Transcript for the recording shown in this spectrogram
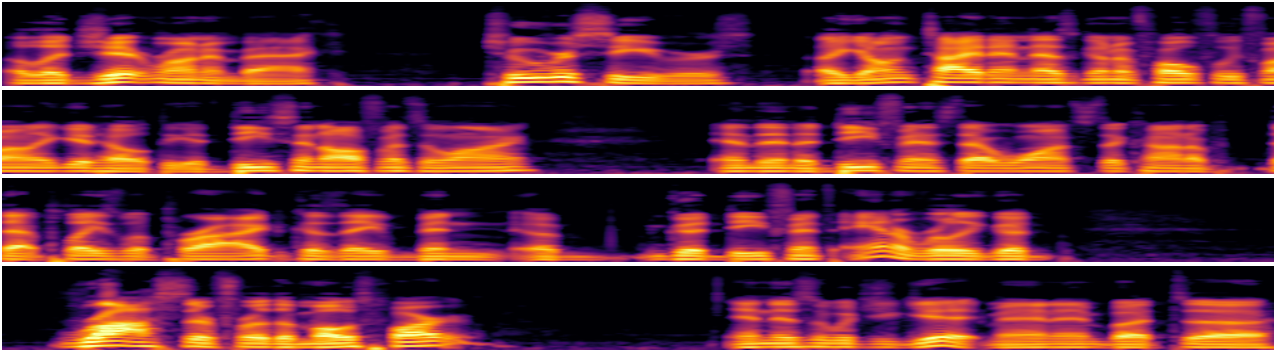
a legit running back, two receivers, a young tight end that's going to hopefully finally get healthy, a decent offensive line, and then a defense that wants to kind of that plays with pride because they've been a good defense and a really good roster for the most part. And this is what you get, man. And but uh,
